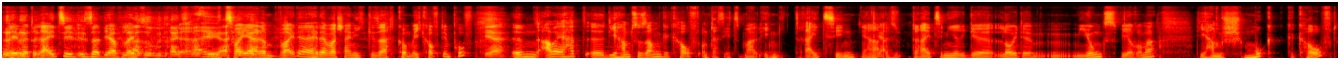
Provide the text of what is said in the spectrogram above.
nee, mit 13 ist er ja vielleicht. Ach so, mit 13, okay, äh, ja. Zwei Jahre weiter hätte er wahrscheinlich gesagt, komm, ich kauf den Puff. Ja. Ähm, aber er hat, äh, die haben zusammen gekauft und das jetzt mal irgendwie 13, ja, Ja. also 13-jährige Leute, Jungs, wie auch immer, die haben Schmuck gekauft,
